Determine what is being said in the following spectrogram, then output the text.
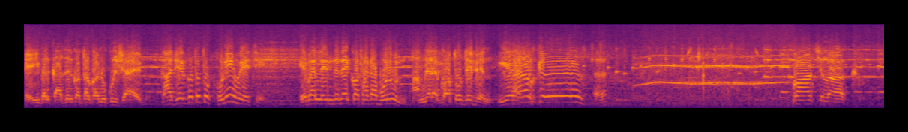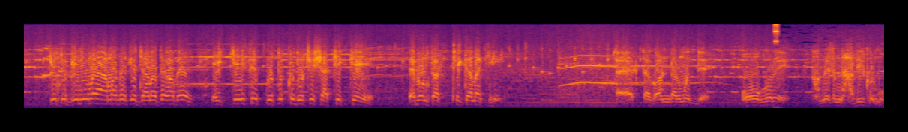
এইবার কাজের কথা অনুকূল সাহেব। কাজের কথা তো ফোনেই হয়েছে। এবার লেনদেনের কথাটা বলুন। আপনারা কত দেবেন। পাঁচ লাখ। কিন্তু বিনিময়ে আমাদেরকে জানাতে হবে এই কেসের প্রত্যক্ষদর্শী সাক্ষী কে এবং তার ঠিকানা কি? একটা ঘণ্টার মধ্যে। ও করে আপনার সামনে হাজির করব।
